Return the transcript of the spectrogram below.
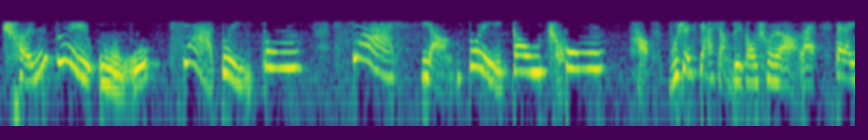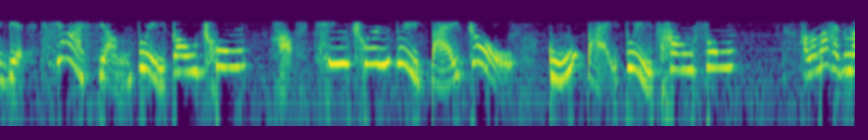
晨对午，夏对冬，夏响对高冲。不是夏赏对高春啊，来再来一遍，夏响对高冲。好，青春对白昼，古柏对苍松。好了吗，孩子们？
